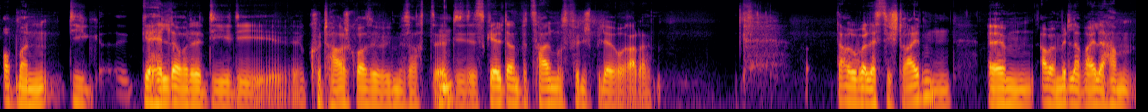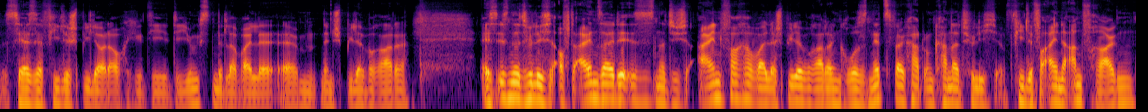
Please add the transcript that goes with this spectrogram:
ob man die Gehälter oder die, die Cottage quasi, wie man sagt, mhm. die das Geld dann bezahlen muss für den Spielerberater. Darüber lässt sich streiten. Mhm. Ähm, aber mittlerweile haben sehr, sehr viele Spieler oder auch die, die jüngsten mittlerweile ähm, einen Spielerberater. Es ist natürlich, auf der einen Seite ist es natürlich einfacher, weil der Spielerberater ein großes Netzwerk hat und kann natürlich viele Vereine anfragen.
